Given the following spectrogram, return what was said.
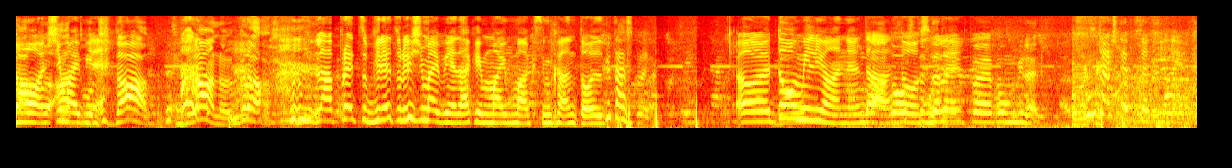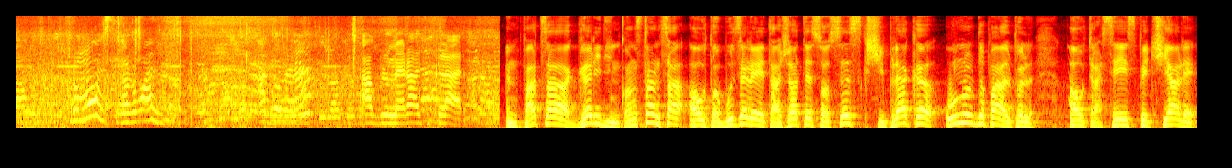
Oh, și mai atunci, bine. Da, grană, grav. La prețul biletului și mai bine dacă e mai maxim ca în told. Cât ați plătit? Uh, 2 milioane, da, 200 de lei pe, pe un bilet. Cum te aștept să fie? Frumos, normal. Aglomerat? Aglomerat, clar. În fața gării din Constanța, autobuzele etajate sosesc și pleacă unul după altul. Au trasee speciale.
